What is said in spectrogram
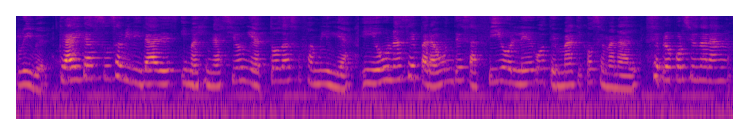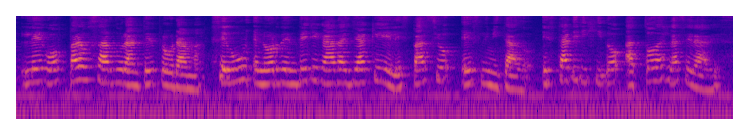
River. Traiga sus habilidades, imaginación y a toda su familia y únase para un desafío Lego temático semanal. Se proporcionarán Legos para usar durante el programa, según el orden de llegada, ya que el espacio es limitado. Está dirigido a todas las edades.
